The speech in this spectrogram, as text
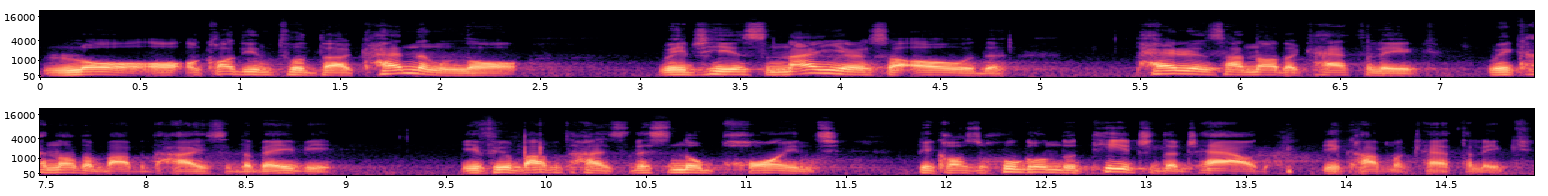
law or according to the canon law, which is nine years old, parents are not Catholic. We cannot baptize the baby. If you baptize, there's no point because who going to teach the child become a Catholic?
